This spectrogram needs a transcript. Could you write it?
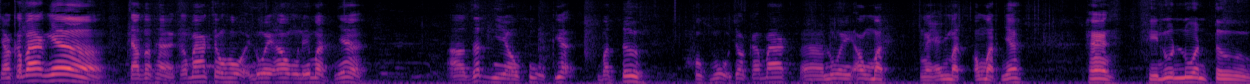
Chào các bác nhá. Chào toàn thể các bác trong hội nuôi ong lấy mật nhá. À, Rất nhiều phụ kiện vật tư Phục vụ cho các bác à, nuôi ong mật Ngày anh mật, ong mật nhá. Hàng thì luôn luôn từ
